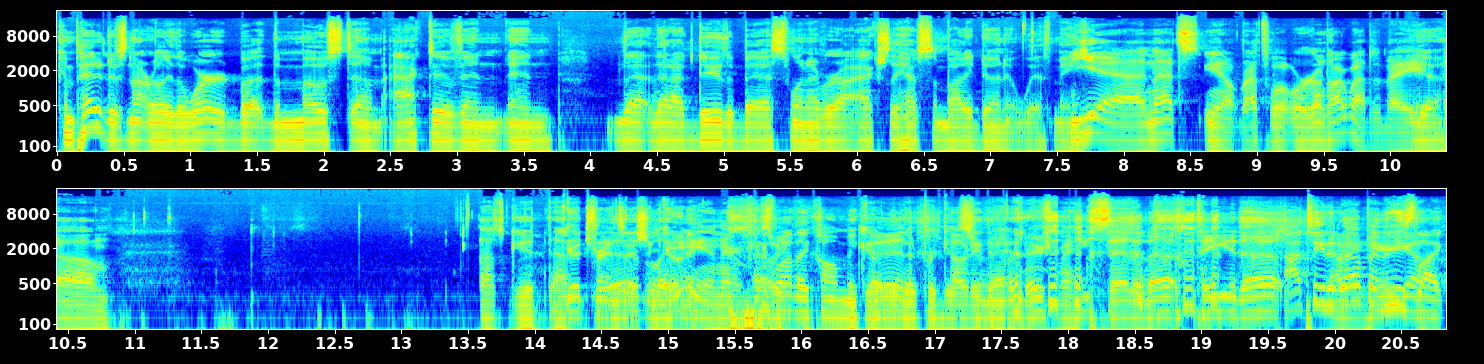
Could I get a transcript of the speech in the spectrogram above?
competitive is not really the word, but the most um, active and and that that I do the best whenever I actually have somebody doing it with me. Yeah, and that's you know that's what we're going to talk about today. Yeah. Um, that's good. That's Good transition, lead Cody. in there. That's why they call me Cody, Good. the producer Cody, the man. producer man. He set it up, teed it up. I teed it mean, up, and he's go. like,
